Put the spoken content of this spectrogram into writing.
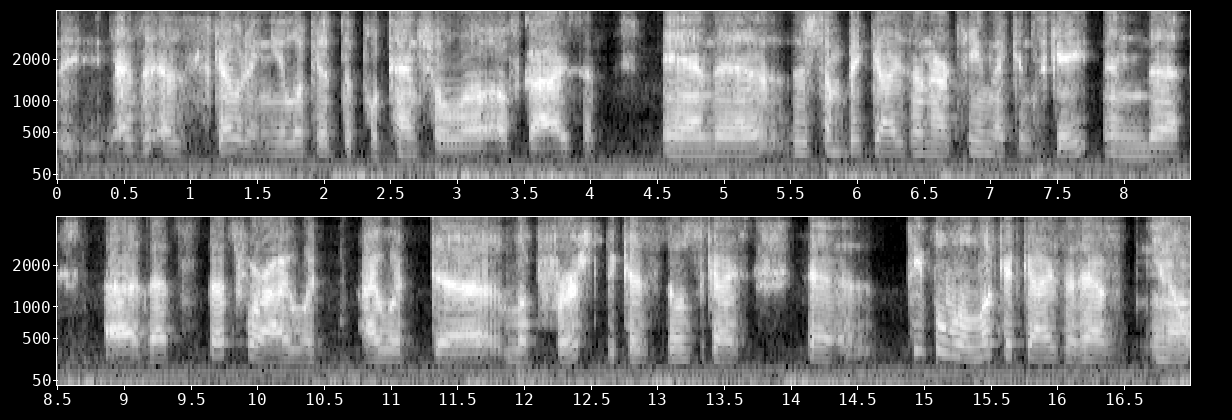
the as as scouting, you look at the potential of guys and and uh, there's some big guys on our team that can skate, and uh, uh, that's that's where I would I would uh, look first because those guys, uh, people will look at guys that have you know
